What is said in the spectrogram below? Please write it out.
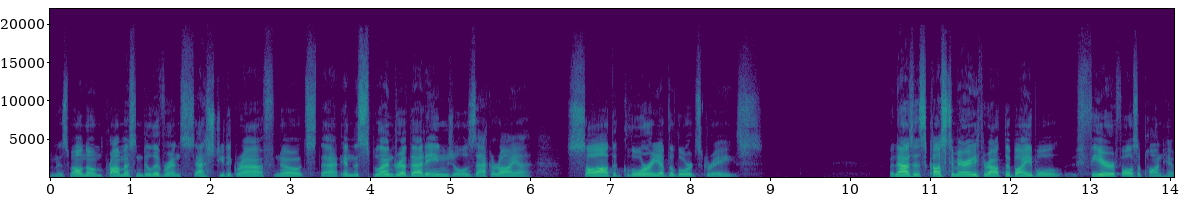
In this well known promise and deliverance, S.G. de Graaf notes that in the splendor of that angel, Zechariah saw the glory of the Lord's grace. But as is customary throughout the Bible, fear falls upon him.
